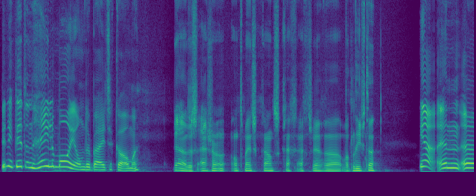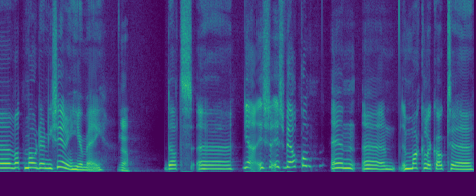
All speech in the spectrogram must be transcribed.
Vind ik dit een hele mooie om erbij te komen. Ja, dus Azure Automation Accounts krijgt echt weer uh, wat liefde. Ja, en uh, wat modernisering hiermee. Ja. Dat uh, ja, is, is welkom en makkelijk ook te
